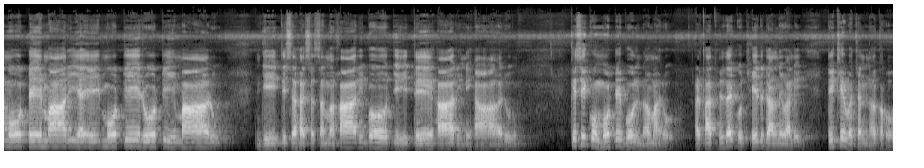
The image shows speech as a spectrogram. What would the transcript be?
मोटे मारिय मोटी रोटी मारू। जीत सहस समहारि, बो जीते हारि निहारू। किसी को मोटे बोल न मारो, अर्थात हृदय को छेद डालने वाले तीखे वचन न कहो,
